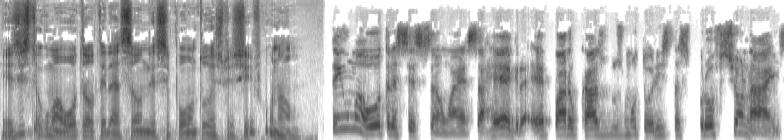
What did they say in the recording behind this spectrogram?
Existe alguma outra alteração nesse ponto específico ou não? Tem uma outra exceção a essa regra, é para o caso dos motoristas profissionais.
